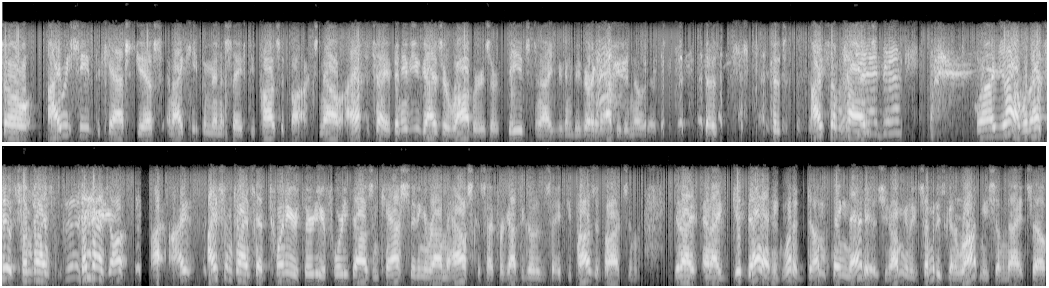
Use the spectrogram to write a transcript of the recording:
So I receive the cash gifts and I keep them in a safe deposit box. Now I have to tell you, if any of you guys are robbers or thieves tonight, you're going to be very happy to know this because because I sometimes well yeah well that's it. Sometimes sometimes I'll, I I I sometimes have twenty or thirty or forty thousand cash sitting around the house because I forgot to go to the safe deposit box and you know I, and I get done I think what a dumb thing that is. You know I'm gonna somebody's gonna rob me some night. So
